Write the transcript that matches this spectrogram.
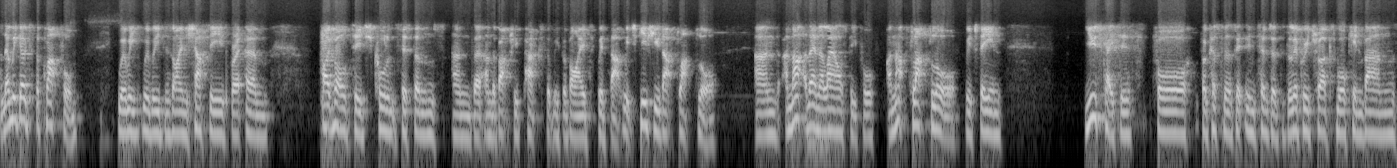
And then we go to the platform where we where we design chassis, um, high voltage coolant systems and uh, and the battery packs that we provide with that, which gives you that flat floor, and and that then allows people and that flat floor we've seen use cases for for customers in terms of the delivery trucks, walk-in vans,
